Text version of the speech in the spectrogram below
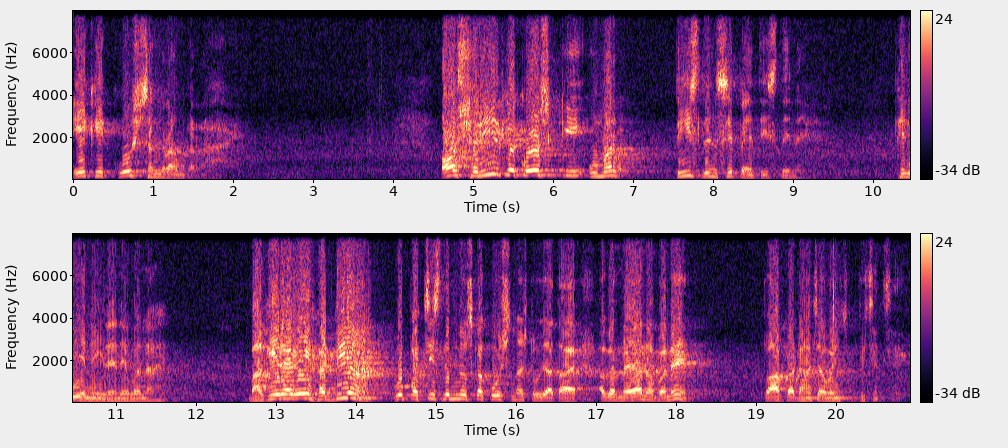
एक एक कोष संग्राम कर रहा है। और शरीर के कोष की उम्र 30 दिन से 35 दिन है। फिर ये नहीं रहने वाला है। बाकी रह गई हड्डियाँ, वो 25 दिन में उसका कोष नष्ट हो जाता है। अगर नया ना बने तो आपका ढांचा वहीं पिछक जाएगा।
